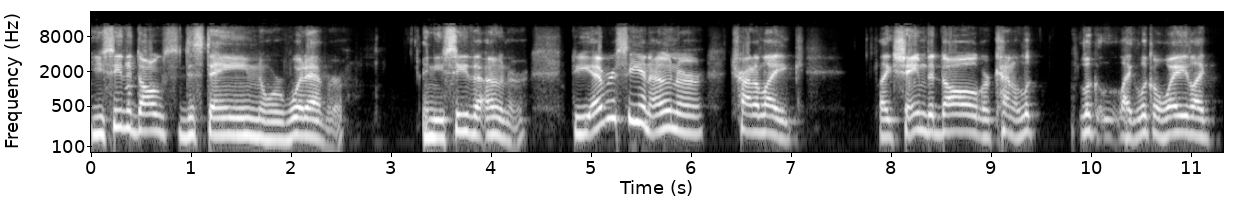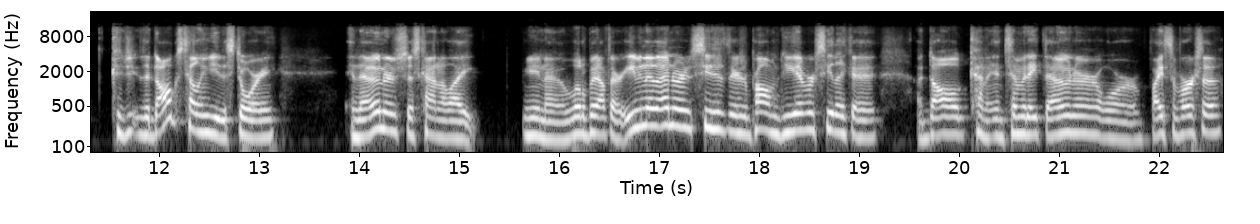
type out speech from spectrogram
you see the dog's disdain or whatever, and you see the owner. Do you ever see an owner try to like, like shame the dog or kind of look, look like look away, like because the dog's telling you the story, and the owner's just kind of like you know, a little bit out there. Even though the owner sees that there's a problem, do you ever see like a, a dog kind of intimidate the owner or vice versa?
